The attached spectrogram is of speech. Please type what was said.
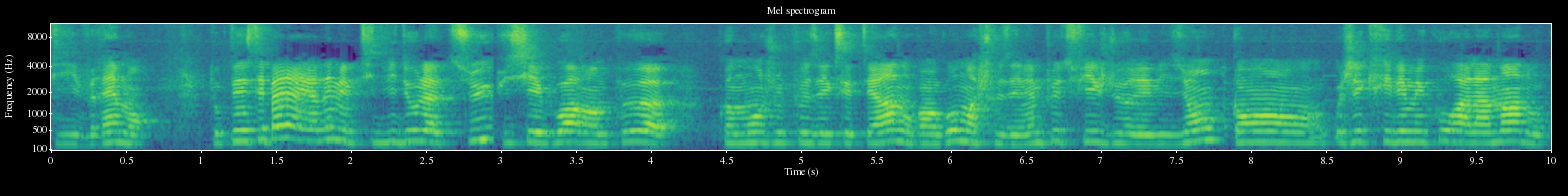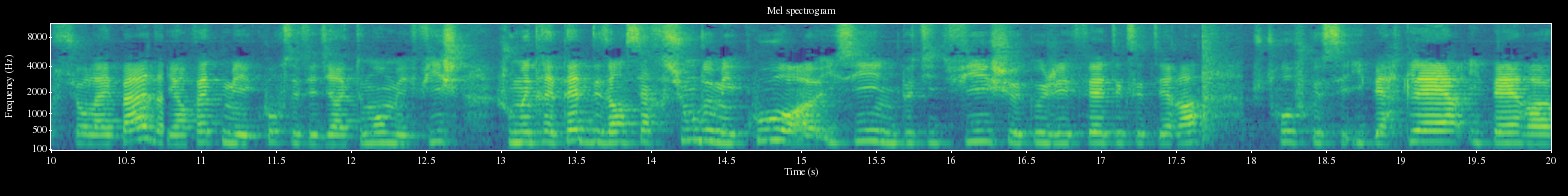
vie, vraiment. Donc n'hésitez pas à aller regarder mes petites vidéos là-dessus, puissiez voir un peu euh, comment je faisais etc donc en gros moi je faisais même plus de fiches de révision. Quand j'écrivais mes cours à la main donc sur l'iPad et en fait mes cours c'était directement mes fiches. Je vous mettrai peut-être des insertions de mes cours euh, ici une petite fiche que j'ai faite etc je trouve que c'est hyper clair hyper euh,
